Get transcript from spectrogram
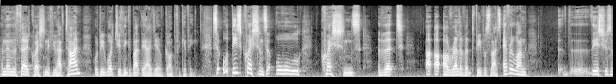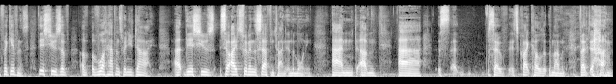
And then the third question, if you have time, would be what do you think about the idea of God forgiving? So all, these questions are all questions that are, are- relevant to people's lives. Everyone, uh, the, the issues of forgiveness, the issues of, of, of what happens when you die, uh, the issues. So I swim in the Serpentine in the morning, and um, uh, uh, so it's quite cold at the moment. But um,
